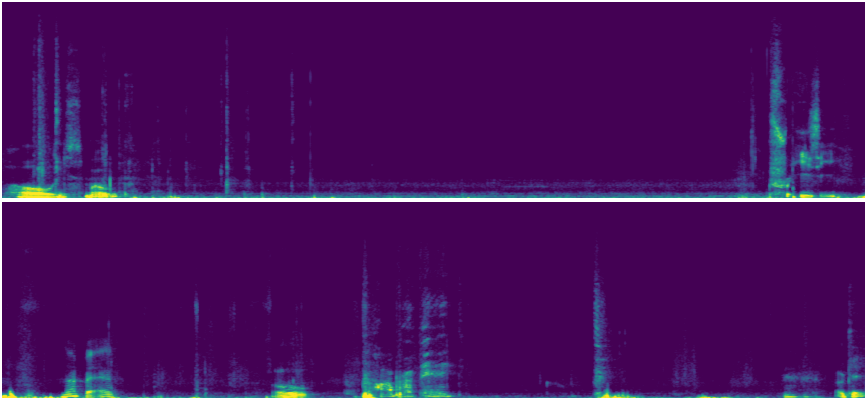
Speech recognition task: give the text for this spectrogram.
Holy smoke. Crazy. Not bad. Oh, Papa Pig. okay.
